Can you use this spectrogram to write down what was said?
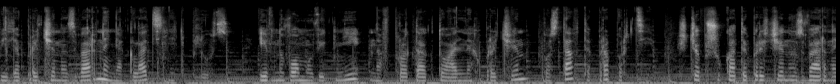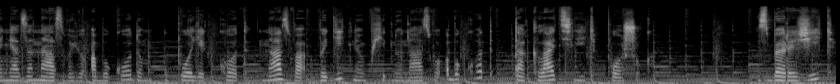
біля причини звернення клацніть плюс. І в новому вікні навпроти актуальних причин поставте прапорці. Щоб шукати причину звернення за назвою або кодом, у полі Код назва введіть необхідну назву або код та клацніть Пошук. Збережіть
